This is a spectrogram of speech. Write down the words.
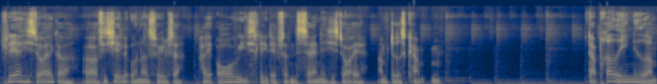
Flere historikere og officielle undersøgelser har i overvis let efter den sande historie om dødskampen. Der er bred enighed om,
